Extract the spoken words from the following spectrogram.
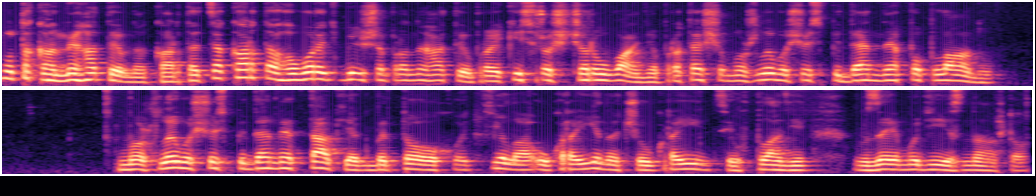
Ну, така негативна карта. Ця карта говорить більше про негатив, про якісь розчарування, про те, що, можливо, щось піде не по плану. Можливо, щось піде не так, як би того хотіла Україна чи українці в плані взаємодії з НАТО.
